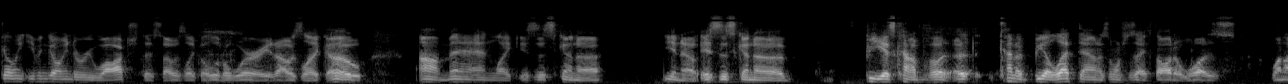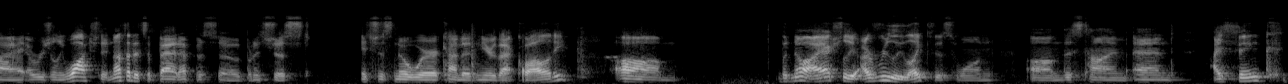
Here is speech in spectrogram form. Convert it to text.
going even going to rewatch this, I was like a little worried. I was like, oh, oh man, like is this gonna, you know, is this gonna be as kind of a, a kind of be a letdown as much as I thought it was when I originally watched it. Not that it's a bad episode, but it's just it's just nowhere kind of near that quality. Um, but no, I actually I really like this one um, this time, and I think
